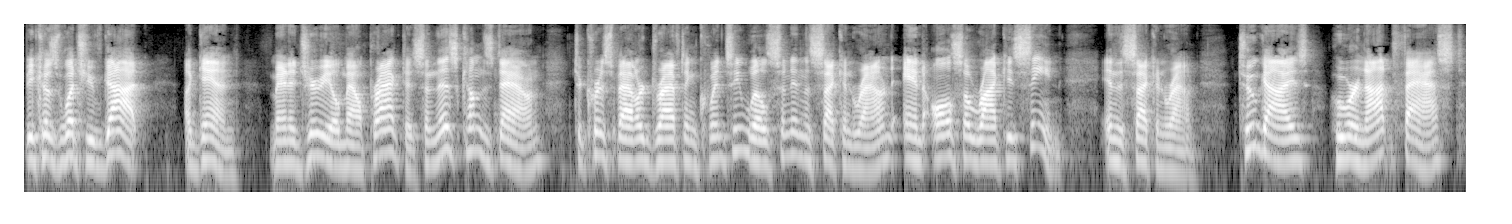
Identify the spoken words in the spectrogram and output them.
because what you've got, again, managerial malpractice. And this comes down to Chris Ballard drafting Quincy Wilson in the second round and also Rock Ya-Sin in the second round. two guys who were not fast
